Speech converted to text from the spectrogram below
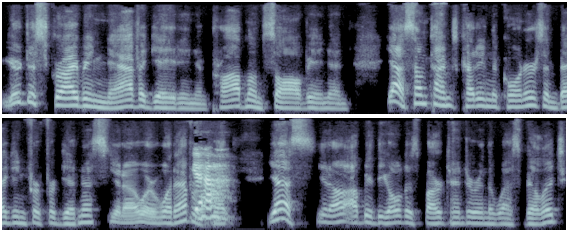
you're describing navigating and problem solving and yeah sometimes cutting the corners and begging for forgiveness you know or whatever yeah. But yes, you know, I'll be the oldest bartender in the West Village,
